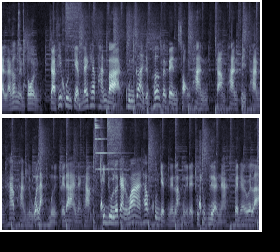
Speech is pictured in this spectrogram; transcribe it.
นแล้วก็เงินต้น จากที่คุณเก็บได้แค่พันบาท คุณก็อาจจะเพิ่มไปเป็น 2,000 3,000 4,000 5,000 หรือว่าหลักหมื่นก็ได้นะครับ คิดดูแล้วกันว่าถ้าคุณเก็บเงินหลักหมื่นได้ทุก ๆ เดือนนะ เป็นระยะเวลา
